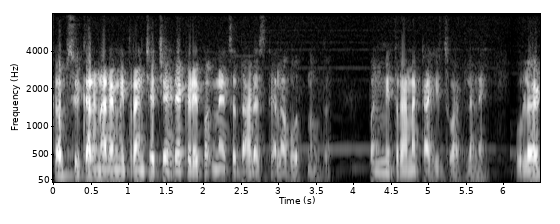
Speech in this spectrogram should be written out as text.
कप स्वीकारणाऱ्या मित्रांच्या चेहऱ्याकडे बघण्याचं धाडस त्याला होत नव्हतं पण मित्रांना काहीच वाटलं नाही. उलट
